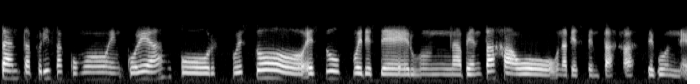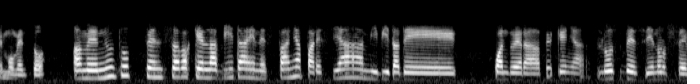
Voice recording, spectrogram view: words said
tanta prisa como en Corea. Por supuesto, esto puede ser una ventaja o una desventaja según el momento. A menudo pensaba que la vida en España parecía mi vida de cuando era pequeña, los vecinos se,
